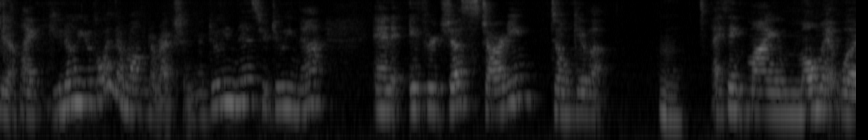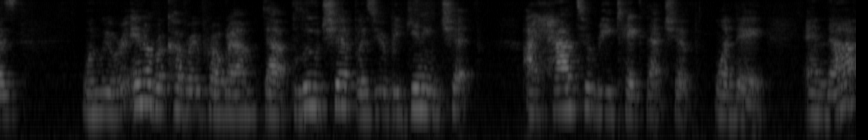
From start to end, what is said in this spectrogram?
Yeah. Like, you know, you're going the wrong direction. You're doing this, you're doing that. And if you're just starting, don't give up. Mm. I think my moment was when we were in a recovery program, that blue chip was your beginning chip. I had to retake that chip one day, and that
